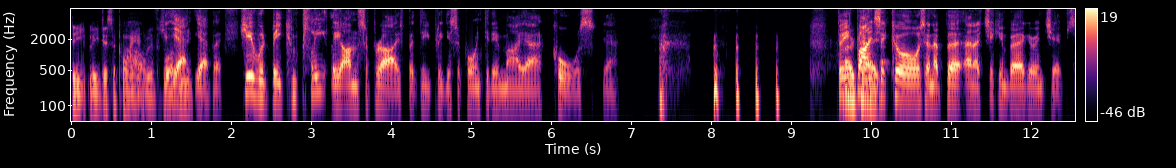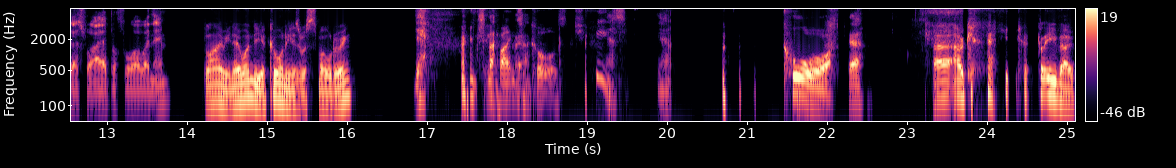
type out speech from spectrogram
deeply disappointed Oh, with what? yeah, you- yeah, but Hugh would be completely unsurprised but deeply disappointed in my uh, Coors. Yeah. Three Okay. pints of Coors and a bur- and a chicken burger and chips. That's what I had before I went in. Blimey, no wonder your corneas were smouldering. Yeah, exactly. Pints of Coors. Jeez. Yeah. Coors. Yeah. Uh, okay, Clevo.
